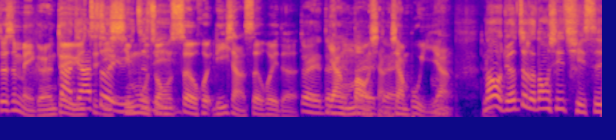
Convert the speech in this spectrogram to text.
这是每个人对于。自己心目中社会理想社会的样貌想象不一样，然后我觉得这个东西其实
